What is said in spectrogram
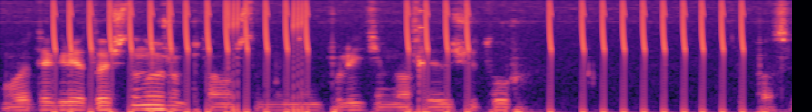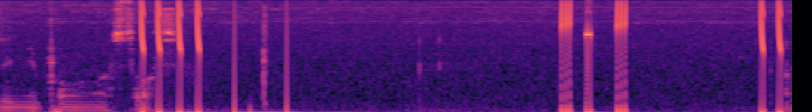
В этой игре точно нужен, потому что мы полетим на следующий тур. Последний, по-моему, остался. А,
